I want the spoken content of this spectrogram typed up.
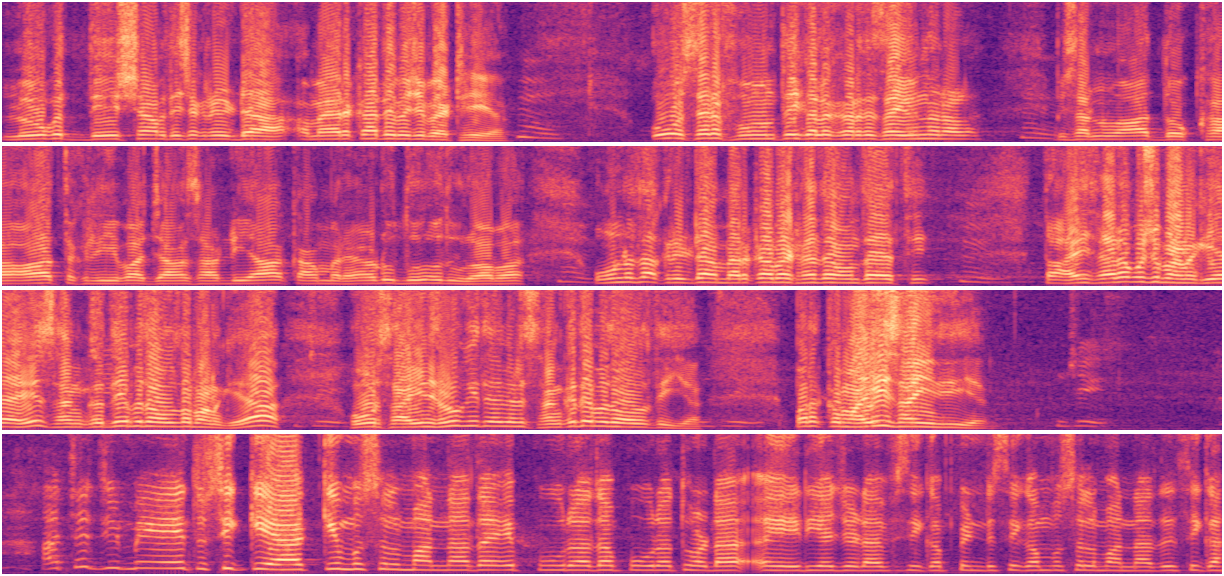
ਲੋਕ ਦੇਸ਼ਾਂ ਵਿਦੇਸ਼ਾਂ ਕੈਨੇਡਾ ਅਮਰੀਕਾ ਦੇ ਵਿੱਚ ਬੈਠੇ ਆ ਉਹ ਸਿਰਫ ਫੋਨ ਤੇ ਗੱਲ ਕਰਦੇ ਸਾਈ ਉਹਨਾਂ ਨਾਲ ਵੀ ਸਾਨੂੰ ਆਹ ਦੁੱਖ ਆ ਆਹ ਤਕਲੀਫ ਆ ਜਾਂ ਸਾਡੀ ਆਹ ਕੰਮ ਰਹਿ ਅੜੂ ਅਧੂਰਾ ਵਾ। ਉਹਨਾਂ ਦਾ ਕੈਨੇਡਾ ਅਮਰੀਕਾ ਬੈਠਾ ਦਾ ਹੁੰਦਾ ਇੱਥੇ। ਤਾਂ ਇਹ ਸਾਰਾ ਕੁਝ ਬਣ ਗਿਆ ਇਹ ਸੰਗਤ ਦੇ ਬਦੌਲਤ ਬਣ ਗਿਆ। ਹੋਰ ਸਾਈ ਨਹੀਂ ਸ਼ੁਰੂ ਕੀਤੇ ਜਿਹੜੇ ਸੰਗਤ ਦੇ ਬਦੌਲਤ ਹੀ ਆ। ਪਰ ਕਮਾਈ ਸਾਈ ਦੀ ਜੀ। ਅੱਛਾ ਜਿਵੇਂ ਤੁਸੀਂ ਕਿਹਾ ਕਿ ਮੁਸਲਮਾਨਾਂ ਦਾ ਇਹ ਪੂਰਾ ਦਾ ਪੂਰਾ ਤੁਹਾਡਾ ਏਰੀਆ ਜਿਹੜਾ ਸੀਗਾ ਪਿੰਡ ਸੀਗਾ ਮੁਸਲਮਾਨਾਂ ਦੇ ਸੀਗਾ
